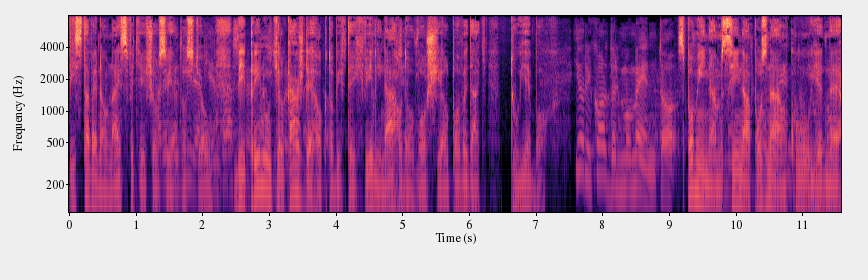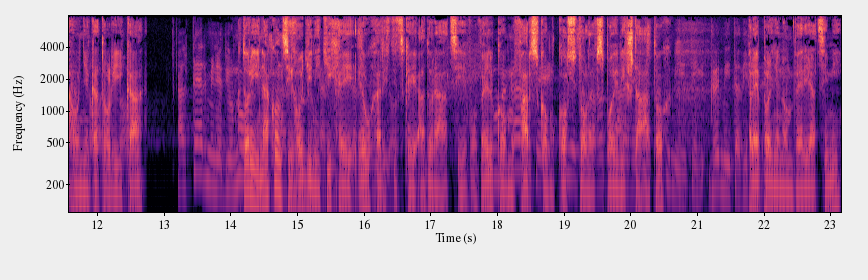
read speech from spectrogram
vystavenou Najsvetejšou sviatosťou by prinútil každého, kto by v tej chvíli náhodou vošiel, povedať, tu je Boh. Spomínam si na poznámku jedného nekatolíka, ktorý na konci hodiny tichej eucharistickej adorácie vo veľkom farskom kostole v Spojených štátoch, preplnenom veriacimi,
